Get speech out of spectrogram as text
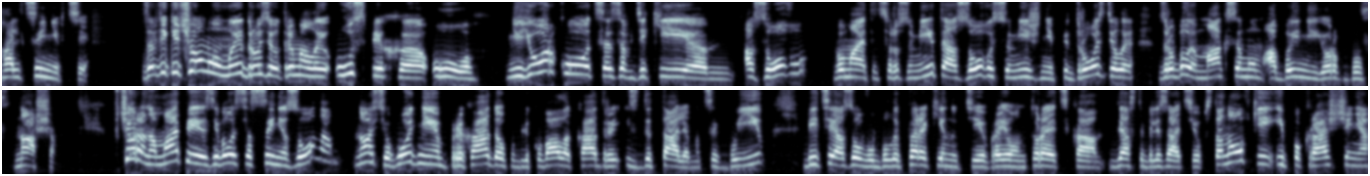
Гальцинівці. Завдяки чому ми, друзі, отримали успіх е, у Нью-Йорку. Це завдяки ем, Азову. Ви маєте це розуміти. Азови, суміжні підрозділи зробили максимум, аби Нью-Йорк був нашим. Вчора на мапі з'явилася синя зона. Ну а сьогодні бригада опублікувала кадри із деталями цих боїв. Бійці Азову були перекинуті в район Турецька для стабілізації обстановки і покращення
